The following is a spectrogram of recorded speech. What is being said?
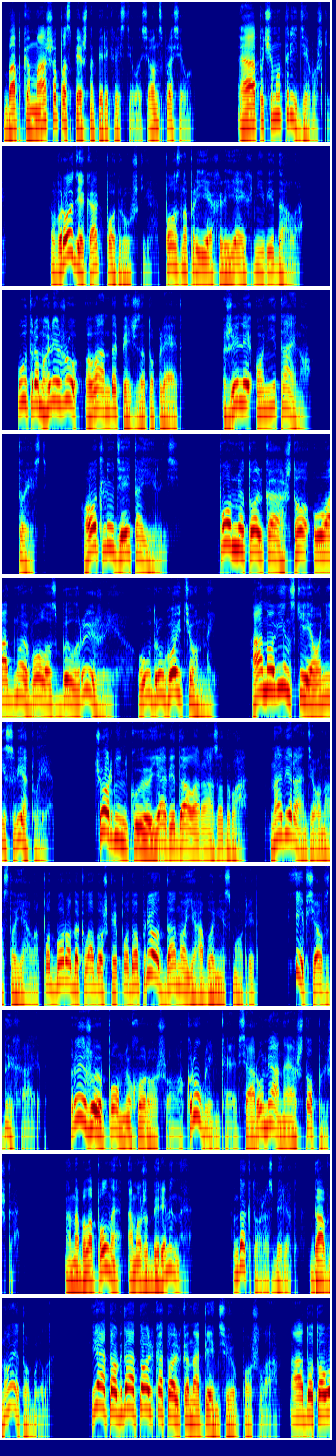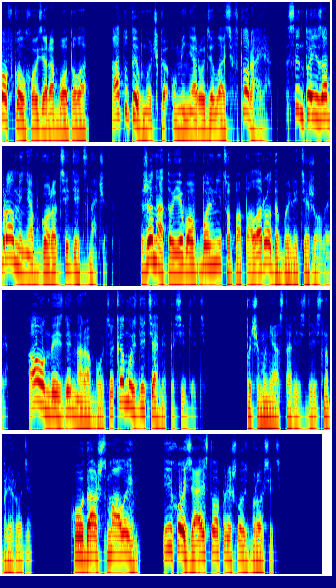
Бабка Маша поспешно перекрестилась. Он спросил. «А почему три девушки?» «Вроде как подружки. Поздно приехали, я их не видала. Утром гляжу, Ванда печь затопляет. Жили они тайно. То есть, от людей таились. Помню только, что у одной волос был рыжий, у другой темный. А новинские они светлые. Черненькую я видала раза два. На веранде она стояла, подбородок ладошкой подопрет, да но яблони смотрит. И все вздыхает. Рыжую помню хорошо, кругленькая, вся румяная, что пышка. Она была полная, а может беременная? Да кто разберет, давно это было. Я тогда только-только на пенсию пошла, а до того в колхозе работала, а тут и внучка у меня родилась, вторая. Сын-то и забрал меня в город сидеть, значит. Жена-то его в больницу попала, роды были тяжелые. А он весь день на работе, кому с детьми-то сидеть? Почему не остались здесь, на природе? Куда ж с малым? И хозяйство пришлось бросить.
